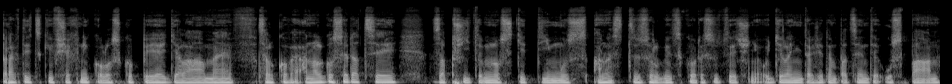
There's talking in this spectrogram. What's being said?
prakticky všechny koloskopie děláme v celkové analgosedaci za přítomnosti týmu z anesteziologicko resuscitačního oddělení, takže ten pacient je uspán,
